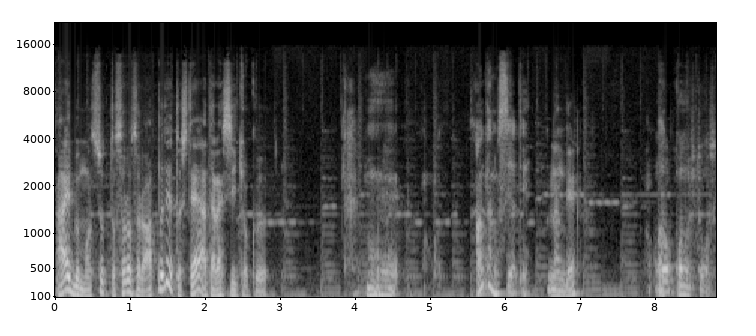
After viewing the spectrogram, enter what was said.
アイブもちょっとそろそろアップデートして、新しい曲。もう、あんたのせいやで。なんであこの人が好き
